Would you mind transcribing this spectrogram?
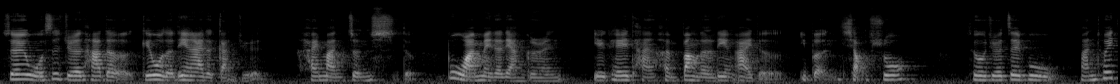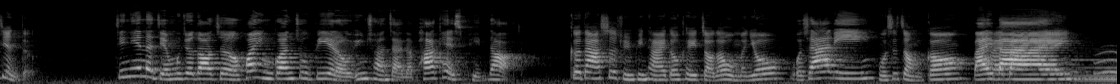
所以我是觉得他的给我的恋爱的感觉还蛮真实的，不完美的两个人也可以谈很棒的恋爱的一本小说，所以我觉得这部蛮推荐的。今天的节目就到这，欢迎关注 BL 晕船仔的 Podcast 频道。各大社群平台都可以找到我们哟。我是阿狸，我是总工，拜拜。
